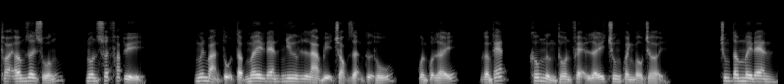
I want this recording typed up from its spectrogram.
Thoại âm rơi xuống, nôn xuất phát tùy. Nguyên bản tụ tập mây đen như là bị chọc giận cự thú, quần quần lấy, gầm thét, không ngừng thôn phệ lấy chung quanh bầu trời. Trung tâm mây đen,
